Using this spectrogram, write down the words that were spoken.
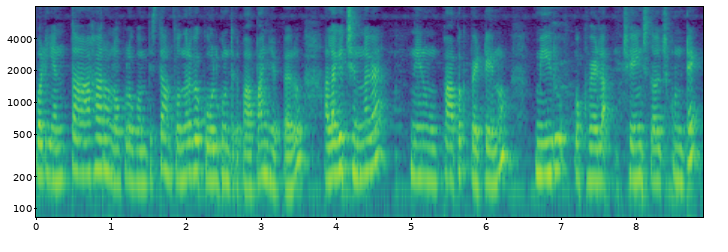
వాడు ఎంత ఆహారం లోపల పంపిస్తే అంత తొందరగా కోలుకుంటుంది పాప అని చెప్పారు. అలాగే చిన్నగా నేను పాపకు పెట్టాను. మీరు ఒకవేళ చేయించదలుచుకుంటే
